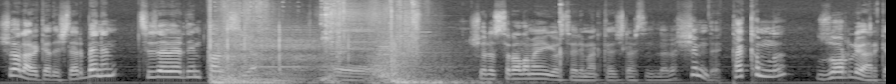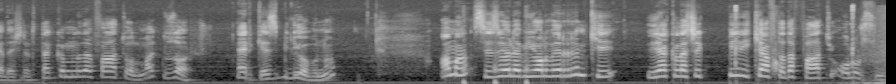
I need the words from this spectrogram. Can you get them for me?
Şöyle arkadaşlar benim size verdiğim tavsiye eee Şöyle sıralamayı göstereyim arkadaşlar sizlere. Şimdi takımlı zorluyor arkadaşlar. Takımlı da Fatih olmak zor. Herkes biliyor bunu. Ama size öyle bir yol veririm ki yaklaşık 1-2 haftada Fatih olursunuz.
